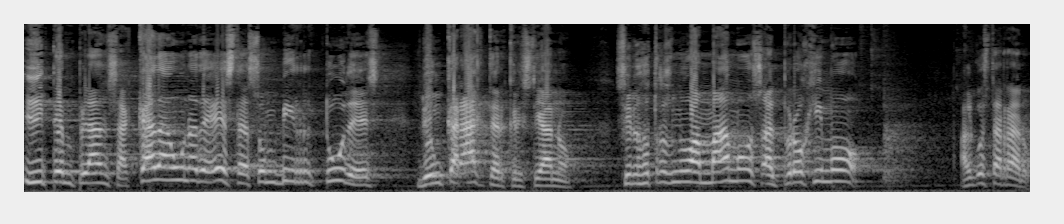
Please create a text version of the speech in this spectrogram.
y templanza. Cada una de estas son virtudes de un carácter cristiano. Si nosotros no amamos al prójimo, algo está raro.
